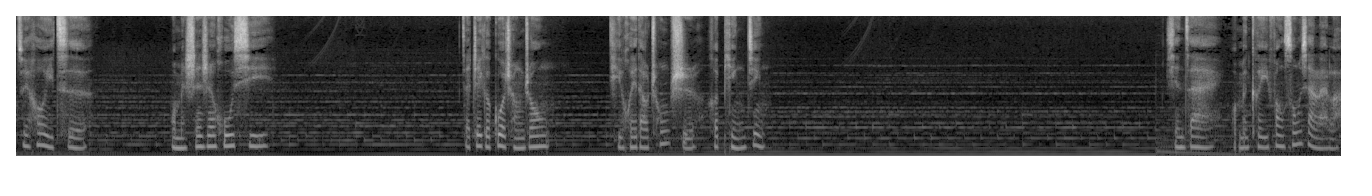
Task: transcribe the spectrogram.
最后一次。我们深深呼吸在这个过程中体会到充实和平静。现在我们可以放松下来了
